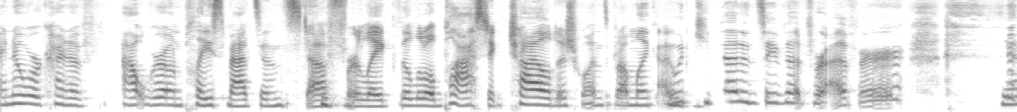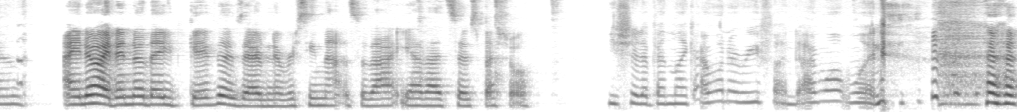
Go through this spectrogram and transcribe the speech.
I know we're kind of outgrown placemats and stuff for like the little plastic childish ones, but I'm like, I would mm-hmm. keep that and save that forever. yeah. I know. I didn't know they gave those. I've never seen that. So that yeah, that's so special. You should have been like, I want a refund. I want one.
